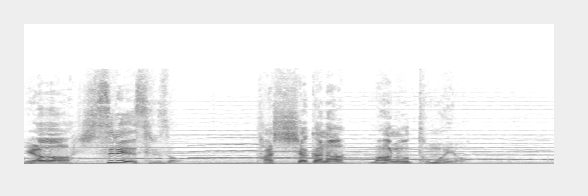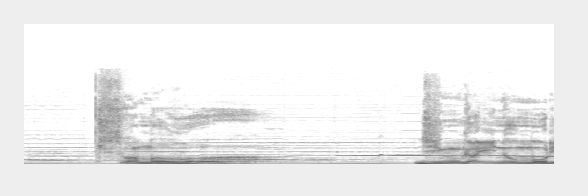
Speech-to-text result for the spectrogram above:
やあ失礼するぞ達者かな魔の友よ。貴様は人外の森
